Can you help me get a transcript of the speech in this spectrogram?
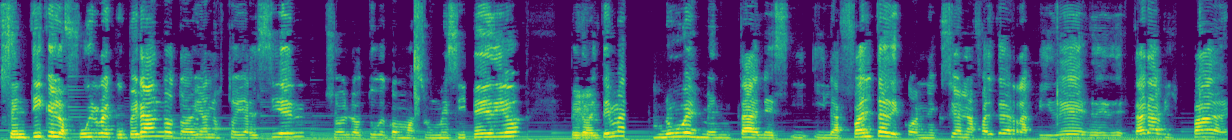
sentí que lo fui recuperando, todavía no estoy al 100, yo lo tuve como hace un mes y medio, pero el tema de nubes mentales y, la falta de conexión, la falta de rapidez, de, estar avispada,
